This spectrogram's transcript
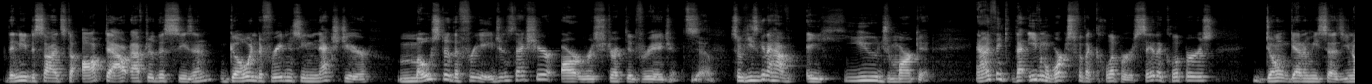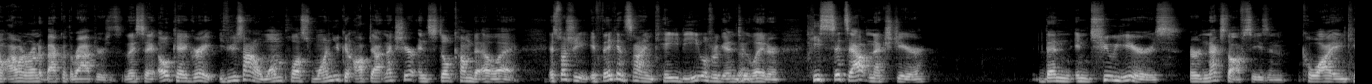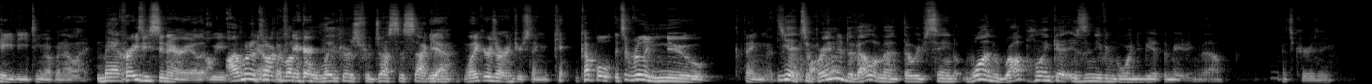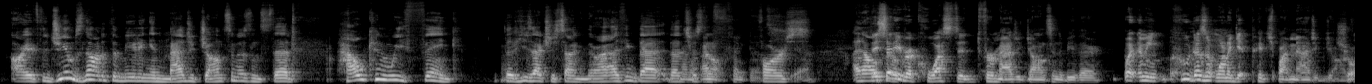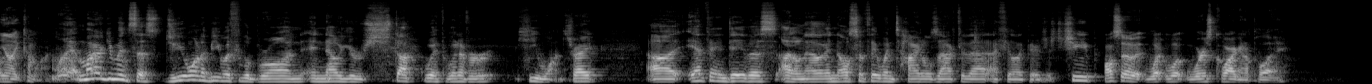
Then he decides to opt out after this season, go into free agency next year. Most of the free agents next year are restricted free agents. Yeah. So he's going to have a huge market. And I think that even works for the Clippers. Say the Clippers don't get him. He says, you know, I want to run it back with the Raptors. They say, okay, great. If you sign a one plus one, you can opt out next year and still come to LA. Especially if they can sign KD, which we'll get into later. He sits out next year. Then in two years or next offseason, Kawhi and KD team up in LA. Man, crazy scenario that we. I want to talk about here. the Lakers for just a second. Yeah, Lakers are interesting. Couple. It's a really new thing that's. Yeah, it's a brand new development that we've seen. One, Rob Pelinka isn't even going to be at the meeting, though. It's crazy. all right, if the GM's not at the meeting and Magic Johnson is instead, how can we think that he's actually signing there? I think that that's just I a don't think that's- farce. yeah. And also, They said he requested for Magic Johnson to be there, but I mean, who doesn't want to get pitched by Magic Johnson? You're like, come on. my, my argument's this: Do you want to be with LeBron and now you're stuck with whatever he wants, right? Uh, Anthony Davis, I don't know, and also if they win titles after that, I feel like they're just cheap. Also, what what where's Kawhi gonna play?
